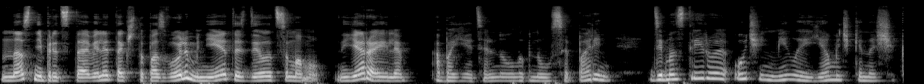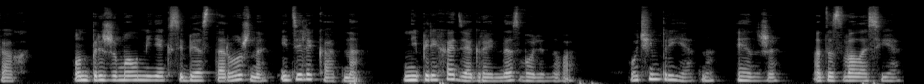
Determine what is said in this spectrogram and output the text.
Нас не представили, так что позволь мне это сделать самому. Я Рейли», – обаятельно улыбнулся парень, демонстрируя очень милые ямочки на щеках. Он прижимал меня к себе осторожно и деликатно, не переходя грань дозволенного. «Очень приятно, Энджи», – отозвалась я.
